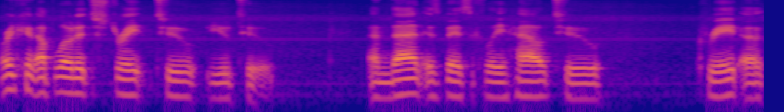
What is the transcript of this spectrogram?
or you can upload it straight to YouTube. And that is basically how to create a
